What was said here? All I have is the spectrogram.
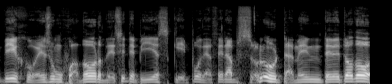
dijo es un jugador de 7 pies que puede hacer absolutamente de todo.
